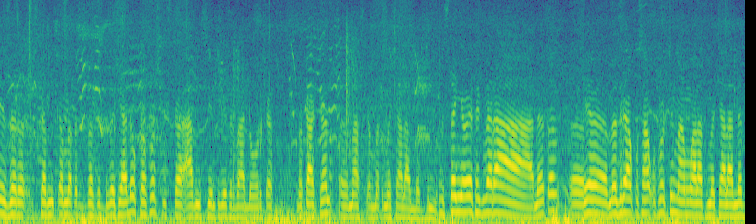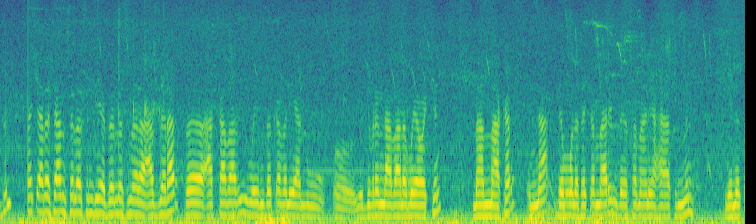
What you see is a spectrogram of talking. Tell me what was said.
የዘር እስከሚቀመጥበት ድረስ ያለው ከሶስት እስከ አምስት ሴንቲሜትር ባለው ርቀት መካከል ማስቀመጥ መቻል አለብን። አምስተኛው የትግበራ ነጥብ የመዝሪያ ቁሳቁሶችን ማሟላት መቻል አለብን። መጨረሻም ስለ ስንዴ በመስመር አዘራር በአካባቢ ወይም በቀበሌ ያሉ የግብርና ባለሙያዎችን ማማከር እና ደግሞ ለተጨማሪም በሰማኒያ ሀያ ስምንት የነጻ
